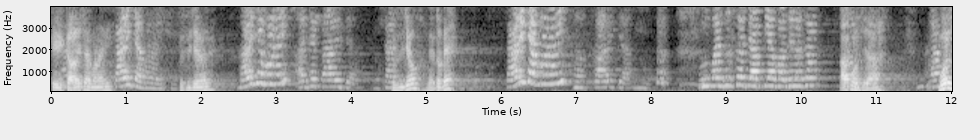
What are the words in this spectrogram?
કે કાળી ચા બનાવી? કાળી ચા બનાવી છે. પૂછી જવે ને કાળી ચા બનાવી? આજે કાળી ચા. પૂછી જાવ? ને તો બે. કાળી ચા બનાવી? કાળી ચા. હું પણ દોસ્તો ચા પીવા બાજેલા છું. આ કોણ છે આ? બોલ.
